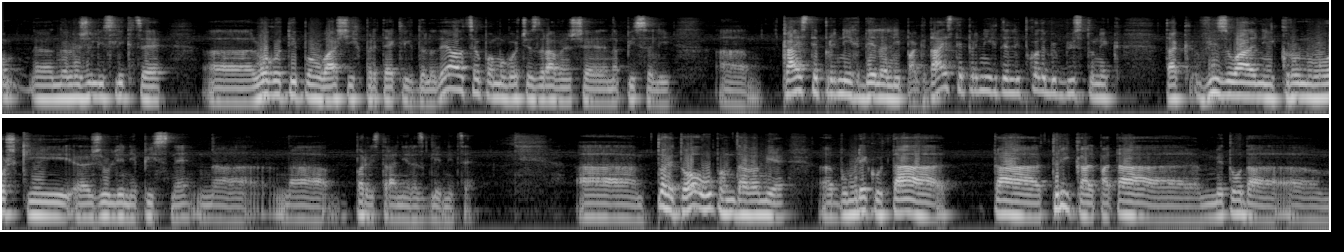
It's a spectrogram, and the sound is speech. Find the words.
uh, naložili slike uh, logotipov vaših preteklih delodajalcev, pa mogoče zraven še napisali, kaj ste pri njih delali, pa kdaj ste pri njih delali, tako da bi v bistvu nek tak vizualni, kronološki uh, življenjepis ne, na, na prvi strani razglednice. Uh, to je to, upam, da vam je, uh, bom rekel, ta, ta trik ali pa ta uh, metoda, um,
